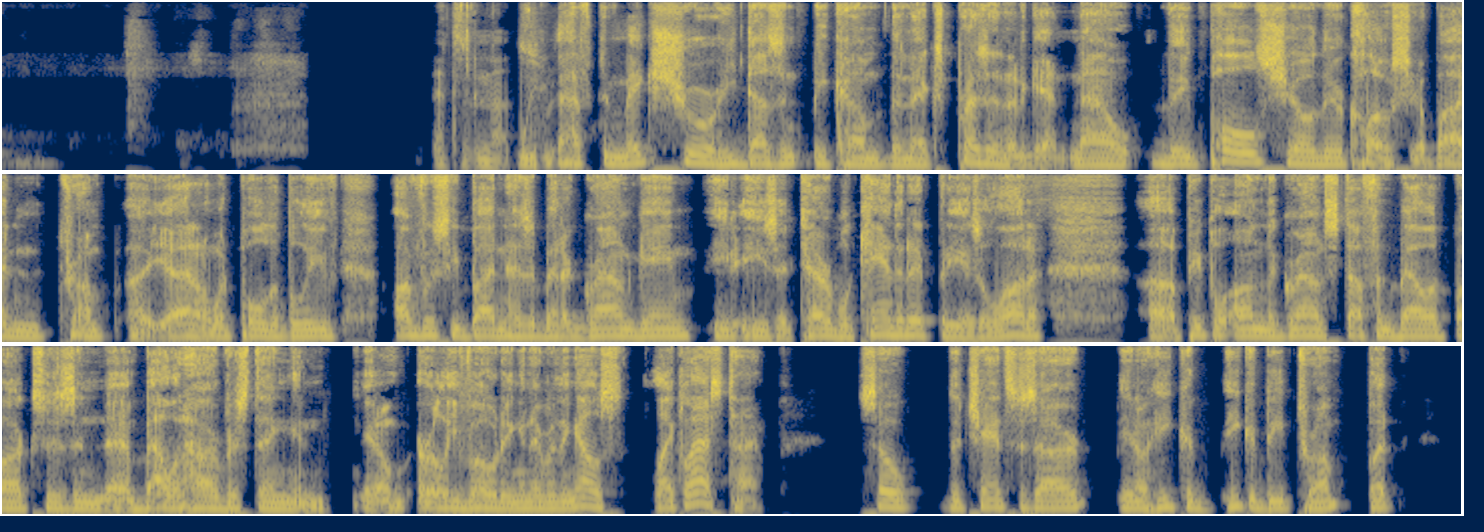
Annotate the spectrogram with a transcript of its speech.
That's nuts. We have to make sure he doesn't become the next president again. Now, the polls show they're close. You know, Biden, Trump, uh, I don't know what poll to believe. Obviously, Biden has a better ground game. He, he's a terrible candidate, but he has a lot of uh, people on the ground stuffing ballot boxes and uh, ballot harvesting and, you know, early voting and everything else like last time. So the chances are, you know, he could he could beat Trump, but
